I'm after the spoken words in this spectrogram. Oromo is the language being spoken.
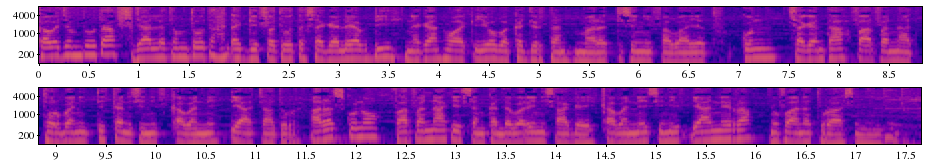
Kabajamtootaaf jaalatamtoota dhaggeeffatoota sagalee abdii nagaan waaqayyoo bakka jirtan maratti isiniif haa baay'atu kun sagantaa faarfannaatti torbanitti kan isiniif qabannee dhiyaachaa turre arras kunoo faarfannaa keessan kan dabareen isaa ga'e qabannee isiniif dhiyaanneerraa nu faana turaa isiniin jedhu.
